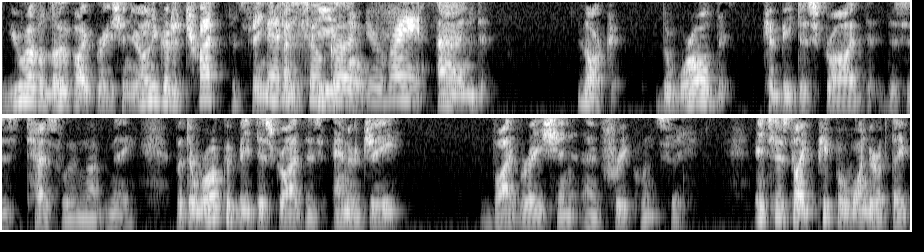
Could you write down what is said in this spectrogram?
you have a low vibration. You're only going to attract the same That kind is of so people. good. You're right. And look, the world can be described, this is Tesla, not me, but the world can be described as energy, vibration, and frequency. It's just like people wonder if they,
